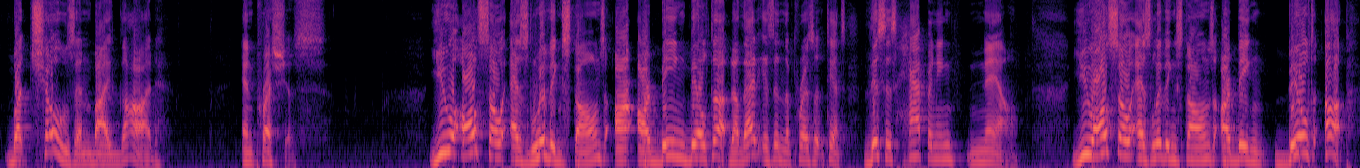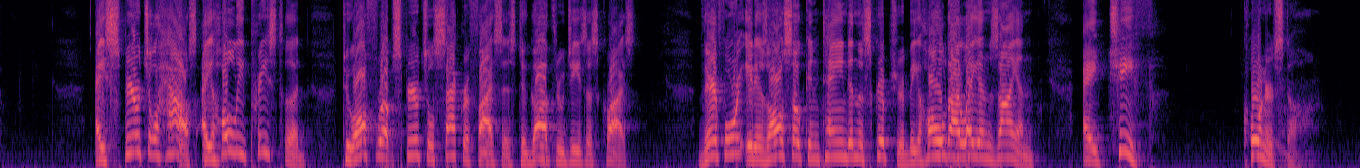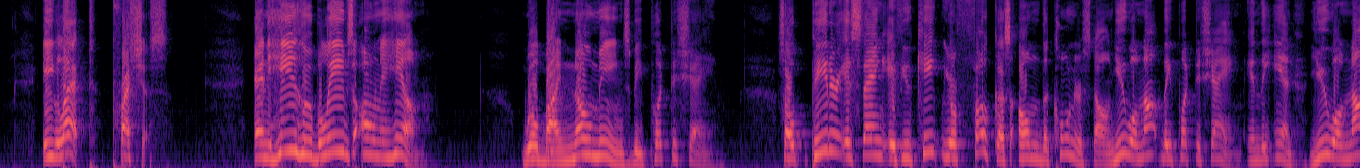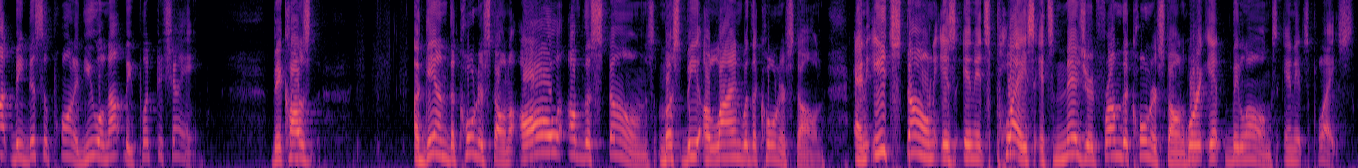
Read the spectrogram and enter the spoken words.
but chosen by God and precious. You also, as living stones, are, are being built up. Now, that is in the present tense. This is happening now. You also, as living stones, are being built up a spiritual house, a holy priesthood to offer up spiritual sacrifices to God through Jesus Christ. Therefore, it is also contained in the Scripture Behold, I lay in Zion a chief cornerstone, elect, precious, and he who believes on him will by no means be put to shame. So Peter is saying if you keep your focus on the cornerstone, you will not be put to shame in the end. You will not be disappointed. You will not be put to shame. Because again, the cornerstone, all of the stones must be aligned with the cornerstone. And each stone is in its place, it's measured from the cornerstone where it belongs in its place.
